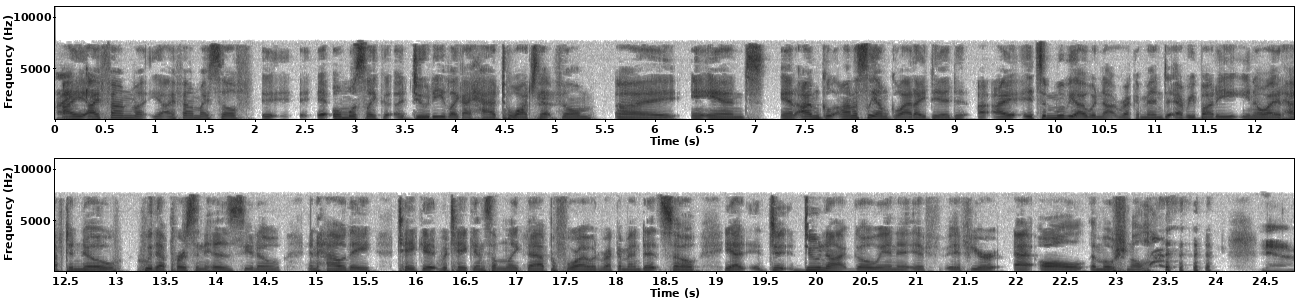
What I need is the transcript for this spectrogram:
I, I found my yeah I found myself it, it, almost like a duty like I had to watch that film uh, and and I'm gl- honestly I'm glad I did. I, I, it's a movie I would not recommend to everybody. You know, I'd have to know who that person is, you know, and how they take it would take in something like that before I would recommend it. So yeah, do do not go in if if you're at all emotional. yeah.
